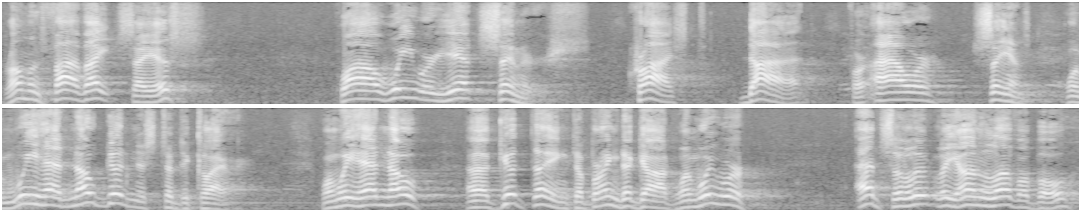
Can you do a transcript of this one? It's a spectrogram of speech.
Romans 5 8 says, While we were yet sinners, Christ died for our sins when we had no goodness to declare, when we had no uh, good thing to bring to God, when we were absolutely unlovable,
